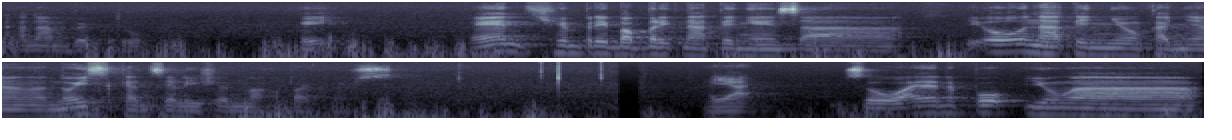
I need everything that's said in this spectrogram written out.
naka number 2. Okay? And, syempre, babalik natin ngayon sa, i-oo natin yung kanyang noise cancellation, mga partners. Ayan. So, ayan na po yung ah,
